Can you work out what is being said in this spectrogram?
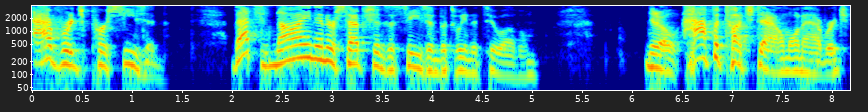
average per season, that's nine interceptions a season between the two of them. You know, half a touchdown on average,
